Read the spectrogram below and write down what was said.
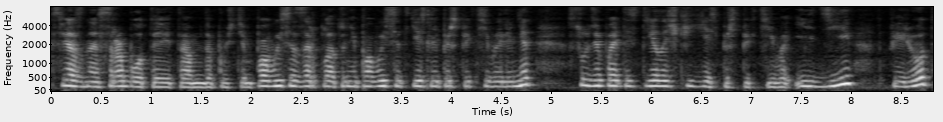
связанное с работой, там, допустим, повысят зарплату, не повысят, есть ли перспектива или нет, судя по этой стрелочке, есть перспектива. Иди вперед,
